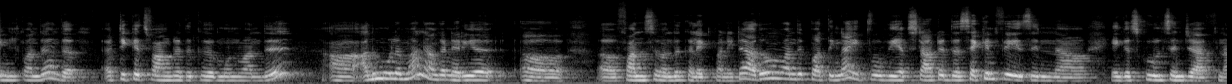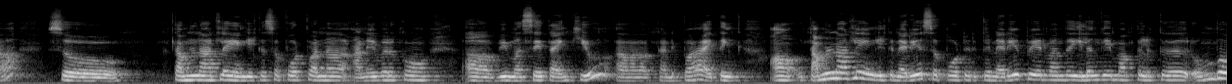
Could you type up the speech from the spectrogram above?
எங்களுக்கு வந்து அந்த uh, டிக்கெட்ஸ் வாங்குறதுக்கு முன் வந்து uh, அது மூலமாக நாங்கள் நிறைய ஃபண்ட்ஸ் வந்து கலெக்ட் பண்ணிவிட்டு அதுவும் வந்து பார்த்திங்கன்னா இப்போ we have started the second phase in எங்கள் ஸ்கூல்ஸ் இன் ஜாஃப்னா ஸோ தமிழ்நாட்டில் எங்களுக்கு சப்போர்ட் பண்ண அனைவருக்கும் Uh, வி மஸ் சே தேங்க்யூ uh, கண்டிப்பாக ஐ திங்க் uh, தமிழ்நாட்டில் எங்களுக்கு நிறைய சப்போர்ட் இருக்குது நிறைய பேர் வந்து இலங்கை மக்களுக்கு ரொம்ப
